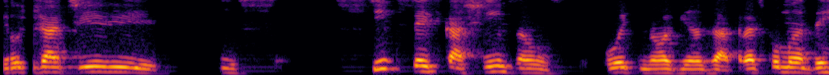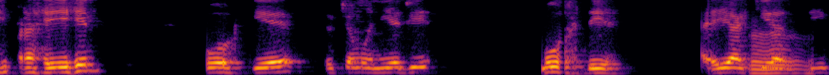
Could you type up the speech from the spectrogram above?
Eu já tive uns cinco, seis cachimbos há uns oito, nove anos atrás que eu mandei para ele porque eu tinha mania de morder. Aí aqui Ah. assim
